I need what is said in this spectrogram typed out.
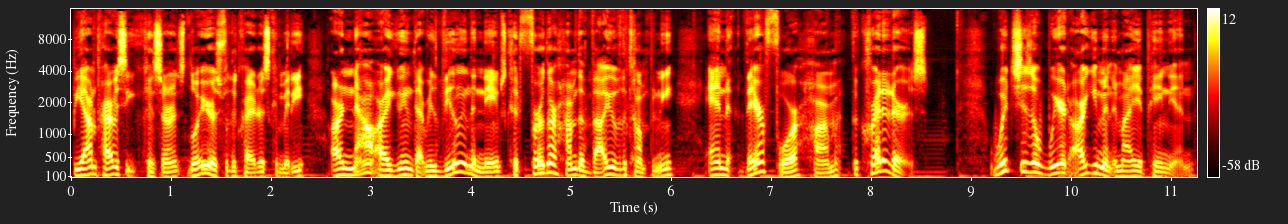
Beyond privacy concerns, lawyers for the creditors committee are now arguing that revealing the names could further harm the value of the company and therefore harm the creditors. Which is a weird argument, in my opinion.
